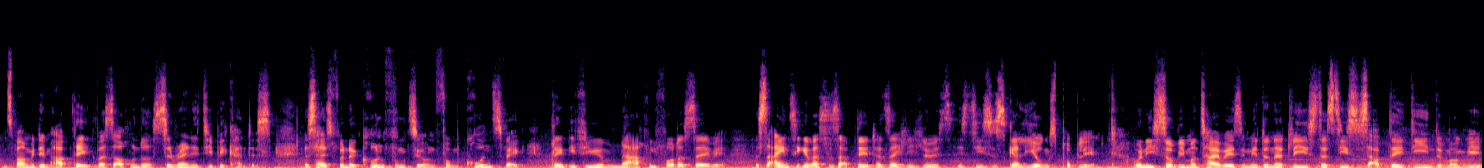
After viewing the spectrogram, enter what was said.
Und zwar mit dem Update, was auch unter Serenity bekannt ist. Das heißt, von der Grundfunktion, vom Grundzweck bleibt Ethereum nach wie vor dasselbe. Das Einzige, was das Update tatsächlich löst, ist dieses Skalierungsproblem. Und nicht so, wie man teilweise im Internet liest, dass dieses Update dient, um irgendwie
